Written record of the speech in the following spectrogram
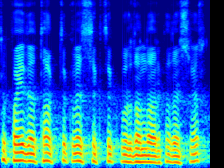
Tıpayı da taktık ve sıktık buradan da arkadaşlar.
